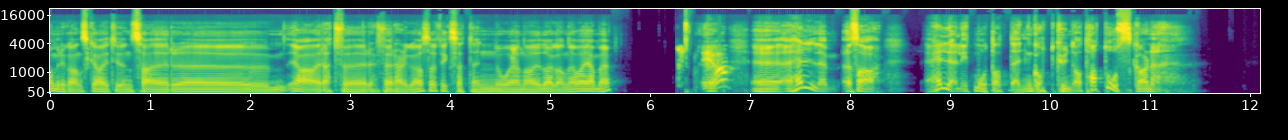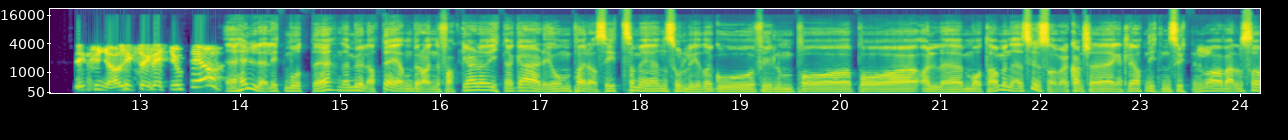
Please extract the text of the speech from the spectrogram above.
amerikanske iTunes her eh, ja, rett før, før helga, så jeg fikk sett den nå en av de dagene jeg var hjemme. Ja, Eh, Jeg heller, altså, heller litt mot at den godt kunne ha tatt Oscarene. Den kunne ha like så greit gjort det, ja. Jeg heller litt mot det. Det er mulig at det er en brannfakkel. Det er ikke noe galt om Parasitt, som er en solid og god film på, på alle måter, men jeg syns kanskje egentlig at 1917 var vel så,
